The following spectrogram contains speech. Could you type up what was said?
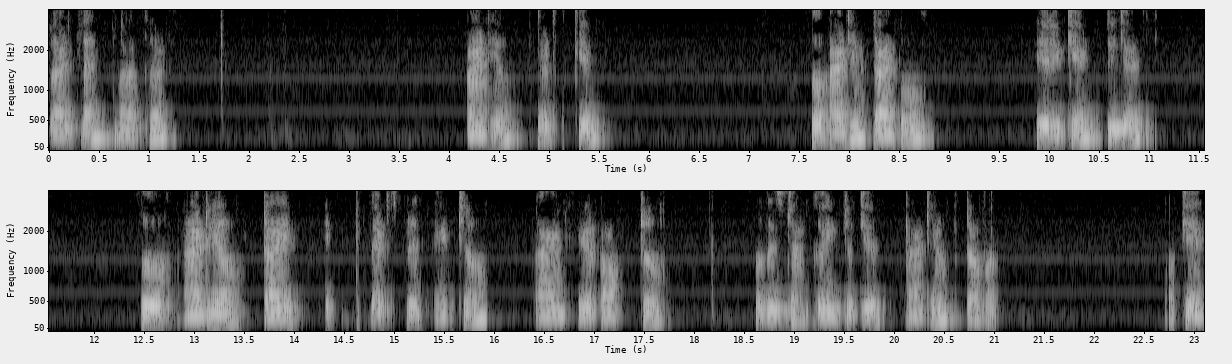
writeline method and here let's give so add here typo here you get details so add your type. Let's press enter. And here after. So this time going to give add your double. Okay.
